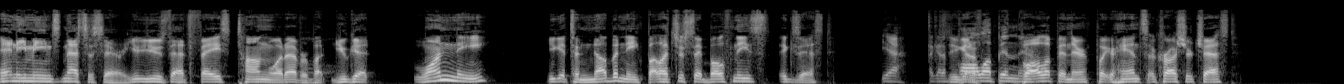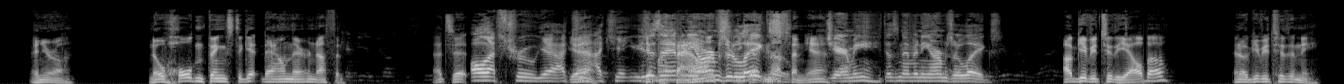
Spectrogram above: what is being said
Any means necessary. You use that face, tongue, whatever. But you get one knee. You get to nub a knee. But let's just say both knees exist. Yeah, I got to you ball gotta up in there. Ball up in there. Put your hands across your chest, and you're on. No holding things to get down there. Nothing. That's it. Oh, that's true. Yeah, I can't. Yeah. I can't use. He doesn't my have any arms or legs. nothing, yeah. Jeremy, he doesn't have any arms or legs. I'll give you to the elbow, and I'll give you to the knee.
